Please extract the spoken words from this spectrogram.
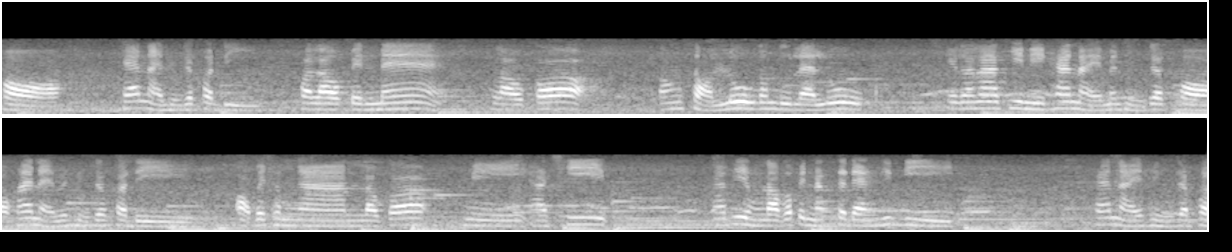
พอ แค่ไหนถึงจะพอดี พอเราเป็นแม่ เราก็ต้องสอนลูกต้องดูแลลูกแล้วหน้าที่นี้แค่ไหนมันถึงจะพอแค่ไหนมันถึงจะพอดี ออกไปทำงาน เราก็มีอาชีพ หน้าที่ของเราก็เป็นนักแสดงที่ดี แค่ไหนถึงจะพอ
